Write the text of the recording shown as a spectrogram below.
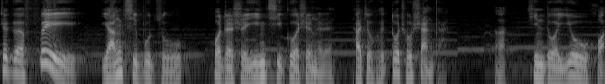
这个肺阳气不足，或者是阴气过盛的人，他就会多愁善感，啊，心多忧患，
